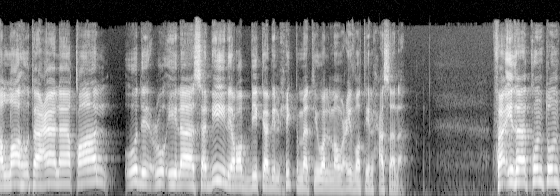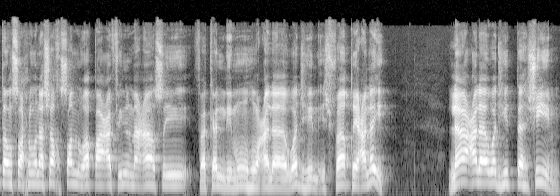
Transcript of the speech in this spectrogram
الله تعالى قال أدع إلى سبيل ربك بالحكمة والموعظة الحسنة فإذا كنتم تنصحون شخصا وقع في المعاصي فكلموه على وجه الإشفاق عليه. لا على وجه التهشيم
